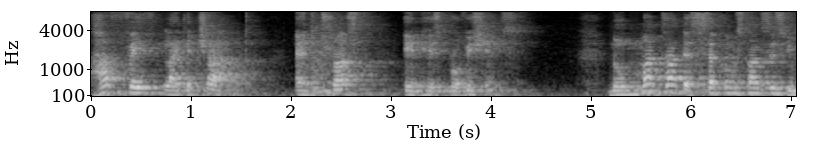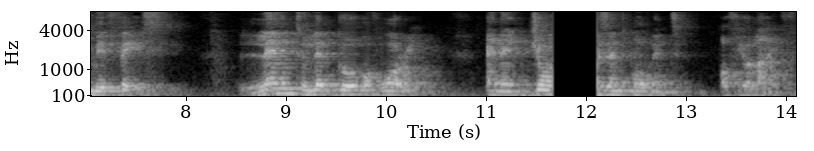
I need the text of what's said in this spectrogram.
Have faith like a child and trust in His provisions. No matter the circumstances you may face, learn to let go of worry and enjoy the present moment of your life.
